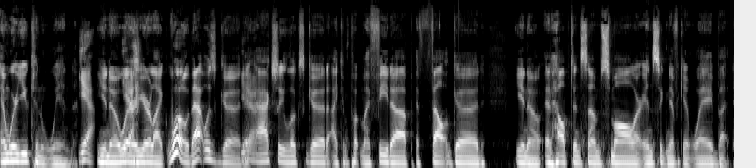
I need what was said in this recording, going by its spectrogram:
And where you can win. Yeah. You know, where Yeah. you're like, whoa, that was good. It actually looks good. I can put my feet up. It felt good. You know, it helped in some small or insignificant way. But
